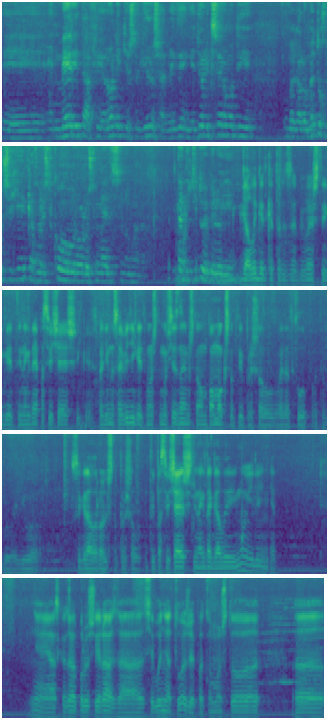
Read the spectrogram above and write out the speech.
ε, εν μέρη τα αφιερώνει και στον κύριο Σαββίδη, γιατί όλοι ξέρουμε ότι ο μεγαλομέτωχο είχε καθοριστικό ρόλο στο να έρθει στην ομάδα. Ήταν δική του επιλογή. Голы, говорит, которые забиваешь, ты говорит, иногда посвящаешь господину Савиди, говорит, потому что мы все знаем, что он помог, чтобы ты пришел в этот клуб. Это было его сыграл роль, что пришел. Ты посвящаешь иногда голы ему или нет? Не, я сказал в прошлый раз, а сегодня тоже, потому что э,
